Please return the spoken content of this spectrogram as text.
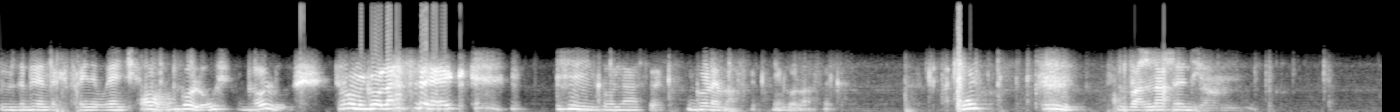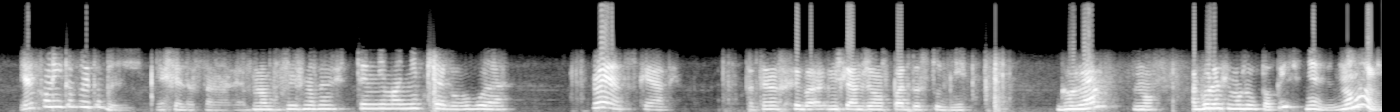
już zrobiłem takie fajne ujęcie. O, goluś. Goluś. On golasek. Golasek. Golemasek, nie golasek. A tu? Valadian. Jak oni to wydobili? Ja się zastanawiam. No bo przecież na tym, tym nie ma niczego w ogóle. No więc, kwiaty. A teraz chyba myślałam, że on wpadł do studni. Golem? No. A golem się może utopić? Nie wiem, no może.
